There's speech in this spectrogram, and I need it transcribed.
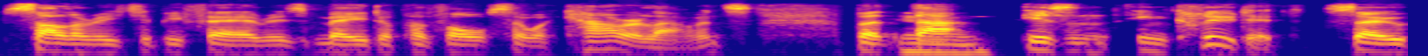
salary, to be fair, is made up of also a car allowance, but yeah. that isn't included. So,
